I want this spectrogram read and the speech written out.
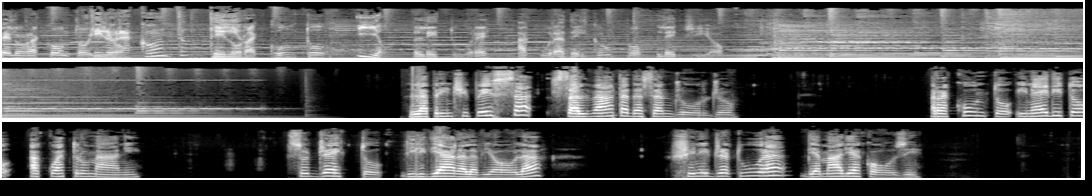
Te lo racconto Te io. lo racconto. Te io. lo racconto io. Letture a cura del gruppo Leggio. La principessa salvata da San Giorgio. Racconto inedito a quattro mani. Soggetto di Lidiana La Viola. Sceneggiatura di Amalia Cosi.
